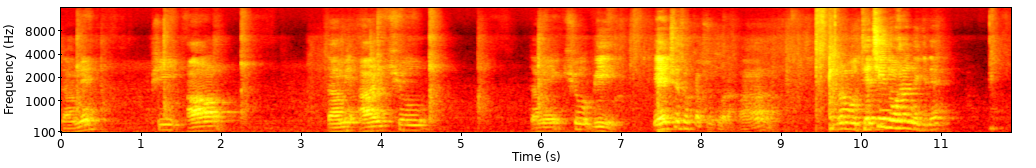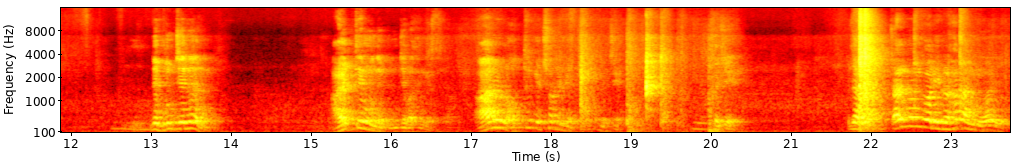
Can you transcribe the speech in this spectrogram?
그다음에 PR 그다음에 RQ 그다음에 QB 의 최소값을 구하라. 아, 그럼 뭐 대칭 이동하는 얘기네. 근데 문제는 R 때문에 문제가 생겼어요. R을 어떻게 처리를 했지? 그지? 그지? 그잖아. 짧은 거리를 하라는 건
